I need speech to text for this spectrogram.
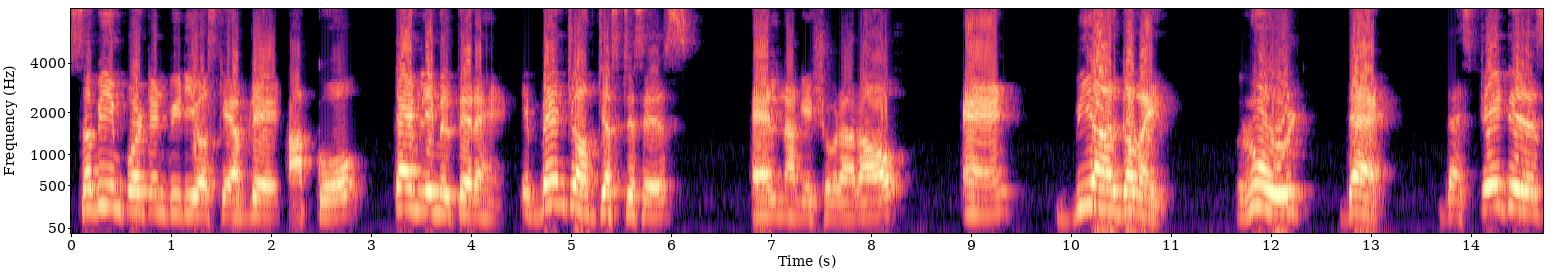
सभी इंपॉर्टेंट वीडियोस के अपडेट आपको टाइमली मिलते रहें। A bench of justice L Nageshwara Rao and B R Gavai ruled that the state is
